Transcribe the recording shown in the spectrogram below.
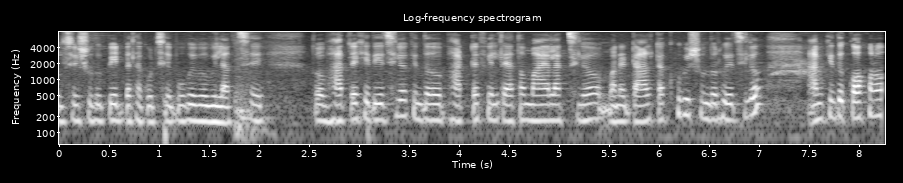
বলছে শুধু পেট ব্যথা করছে, বমি বমি লাগছে। তো ভাত রেখে দিয়েছিল, কিন্তু ভাতটা ফেলতে এত মায়া লাগছিল মানে ডালটা খুবই সুন্দর হয়েছিল। আমি কিন্তু কখনো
